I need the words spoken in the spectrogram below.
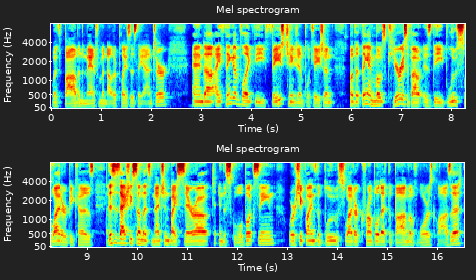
with Bob and the man from another place as they enter. And uh, I think of like the face change implication, but the thing I'm most curious about is the blue sweater because this is actually something that's mentioned by Sarah in the school book scene where she finds the blue sweater crumpled at the bottom of Laura's closet.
